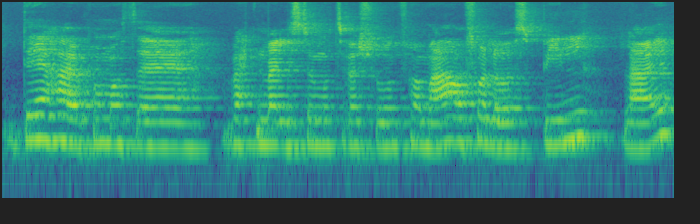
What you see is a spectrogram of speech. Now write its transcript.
Det har jo på en måte vært en veldig stor motivasjon for meg å få lov å spille live.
